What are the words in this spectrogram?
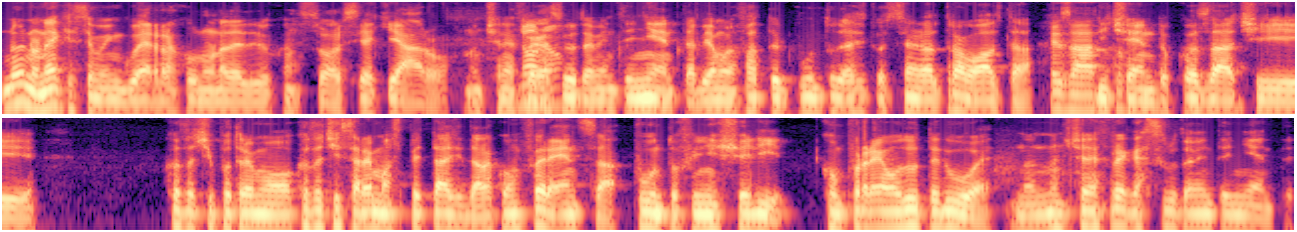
noi non è che siamo in guerra con una delle due console, sia chiaro, non ce ne No, frega no. assolutamente niente. Abbiamo fatto il punto della situazione l'altra volta Esatto. dicendo cosa ci, cosa ci potremmo, cosa ci saremmo aspettati dalla conferenza, punto, finisce lì. Compreremo tutte e due, non, non ce ne frega assolutamente niente.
